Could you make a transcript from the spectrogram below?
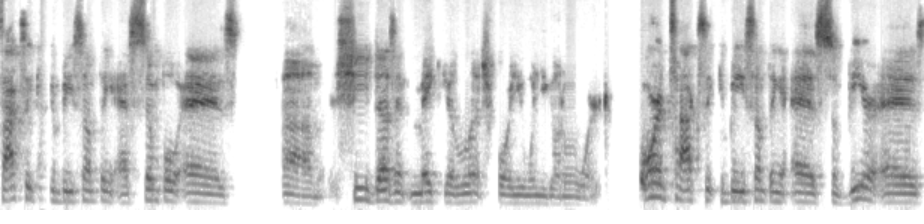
Toxic can be something as simple as um, she doesn't make your lunch for you when you go to work, or toxic can be something as severe as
